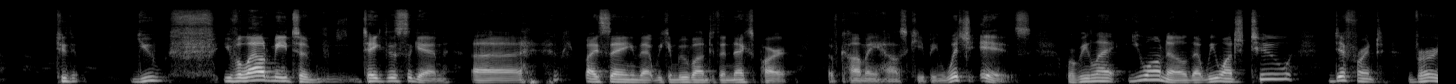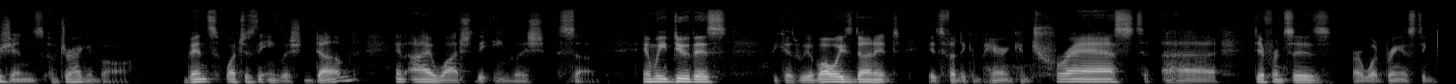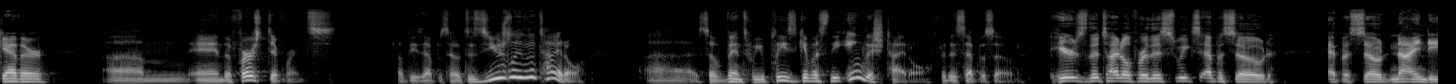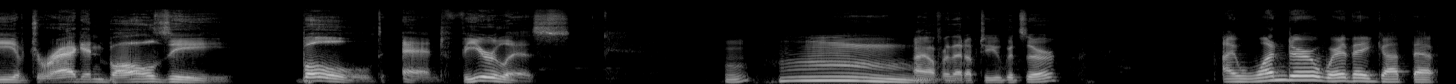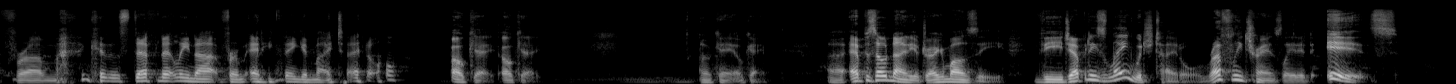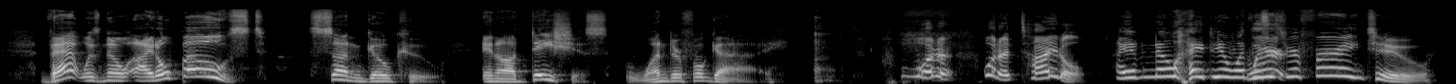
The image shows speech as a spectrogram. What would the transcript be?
To the you you've allowed me to take this again uh, by saying that we can move on to the next part of Kame housekeeping, which is where we let you all know that we watch two different versions of Dragon Ball. Vince watches the English dubbed, and I watch the English subbed. And we do this because we have always done it. It's fun to compare and contrast. Uh, differences are what bring us together. Um, and the first difference of these episodes is usually the title. Uh, so, Vince, will you please give us the English title for this episode? Here's the title for this week's episode Episode 90 of Dragon Ball Z Bold and Fearless. Hmm? Hmm. I offer that up to you, good sir. I wonder where they got that from because it's definitely not from anything in my title. Okay, okay. Okay, okay. Uh, episode 90 of Dragon Ball Z. The Japanese language title, roughly translated, is That Was No Idle Boast! Son Goku, an audacious, wonderful guy. What a what a title. I have no idea what Where- this is referring to.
